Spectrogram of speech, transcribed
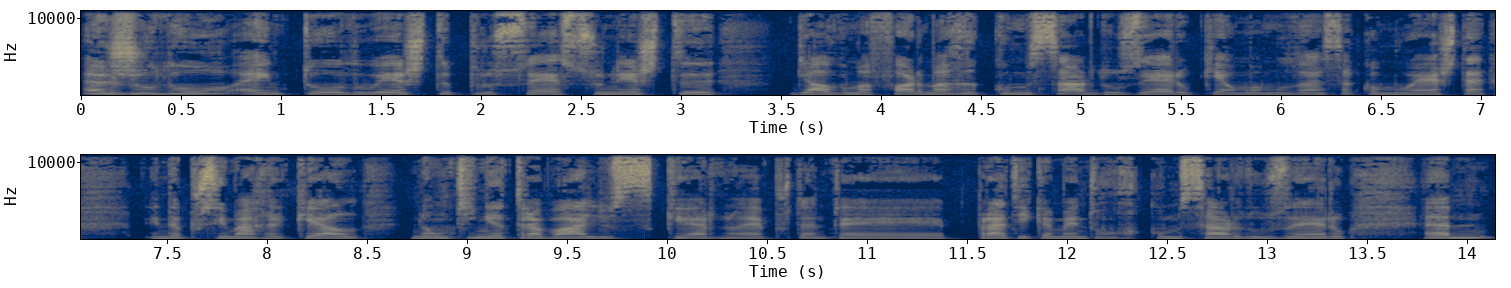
ajudou em todo este processo, neste de alguma forma recomeçar do zero, que é uma mudança como esta. Ainda por cima a Raquel não tinha trabalho sequer, não é? Portanto, é praticamente um recomeçar do zero. Um,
